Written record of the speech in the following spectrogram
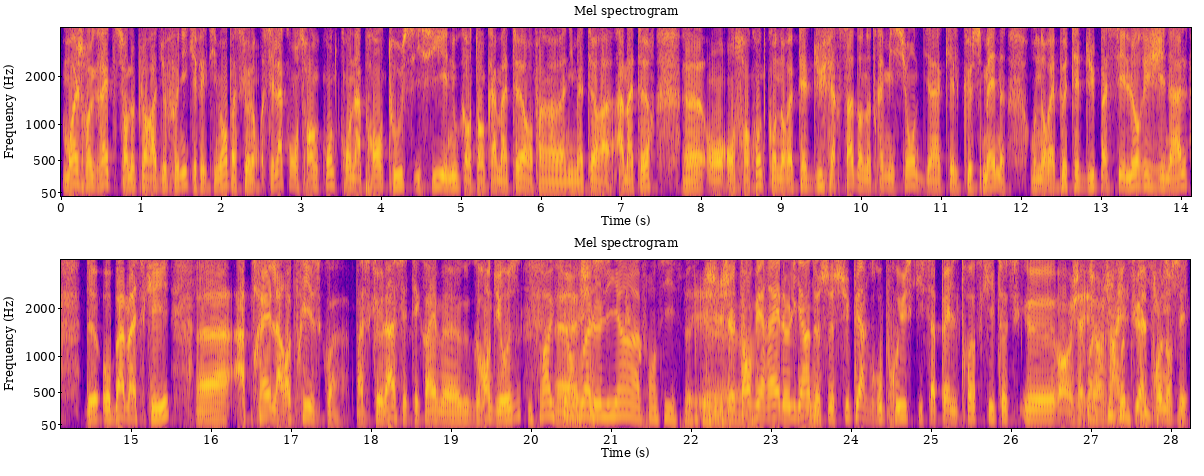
Moi, je regrette sur le plan radiophonique, effectivement, parce que c'est là qu'on se rend compte qu'on apprend tous ici, et nous, qu'en tant qu'amateurs, enfin animateurs euh, amateurs, euh, on, on se rend compte qu'on aurait peut-être dû faire ça dans notre émission d'il y a quelques semaines. On aurait peut-être dû passer l'original de Obamaski euh, après la reprise, quoi, parce que là, c'était quand même grandiose. Il faudra que tu Euh, envoies je- le lien à Francis parce que Je, je t'enverrai le lien de ce super groupe russe qui s'appelle Trotsky, Trotsky oh, j'arrive plus à le prononcer.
